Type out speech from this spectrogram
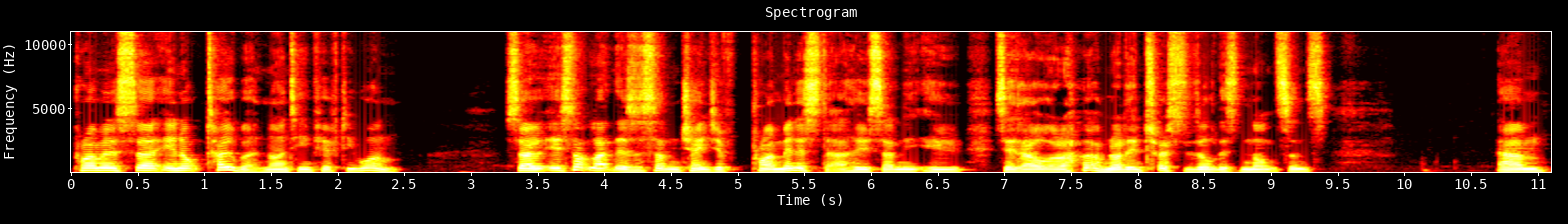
prime minister in October 1951. So it's not like there's a sudden change of prime minister who suddenly who says, "Oh, well, I'm not interested in all this nonsense." Um,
